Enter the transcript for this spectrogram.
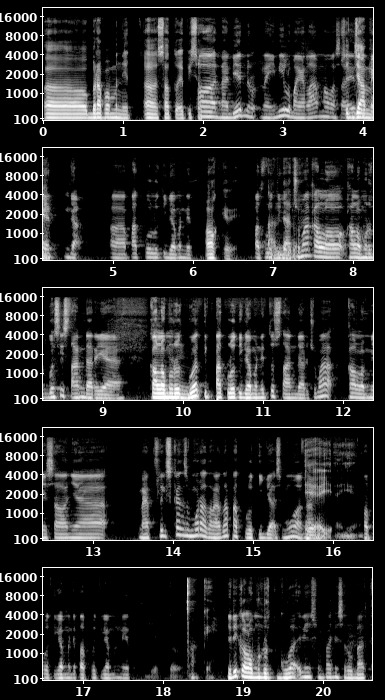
eh, berapa menit eh, satu episode? Oh, nah dia nah ini lumayan lama masalahnya Sejam ya? kayak enggak eh, 43 menit. Oke. 43. Standar. Cuma kalau kalau menurut gue sih standar ya. Kalau menurut Hmm. gue 43 menit itu standar. Cuma kalau misalnya Netflix kan semua rata-rata 43 semua kan. Iya iya iya. 43 menit 43 menit gitu. Oke. Jadi kalau menurut gua ini sumpah ini seru banget.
